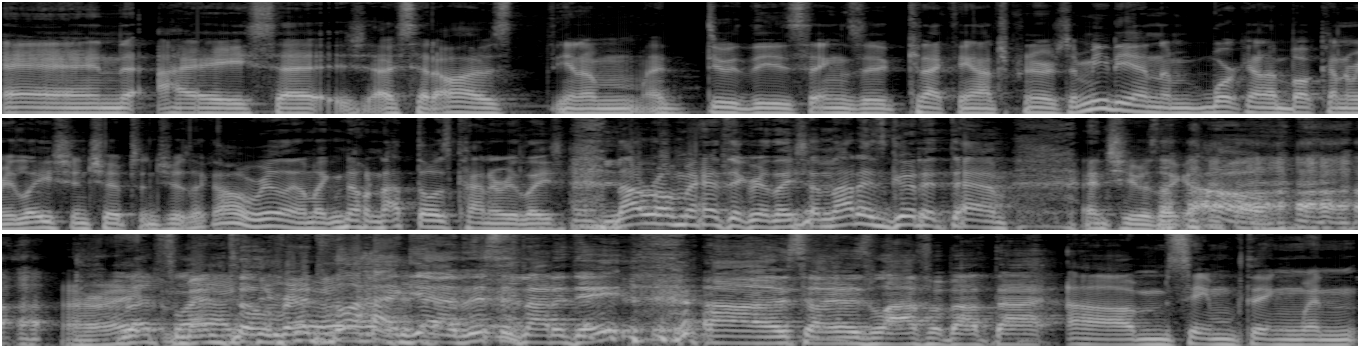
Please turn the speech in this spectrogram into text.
And I said, I said, oh, I was, you know, I do these things uh, connecting entrepreneurs to media, and I'm working on a book on relationships. And she was like, oh, really? I'm like, no, not those kind of relations, not romantic relations. I'm not as good at them. And she was like, oh, all right, red flag, mental red flag. Yeah, this is not a date. Uh, so I always laugh about that. Um, same thing when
